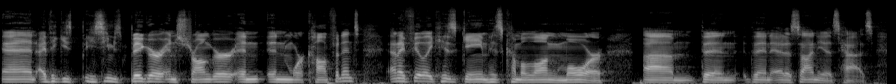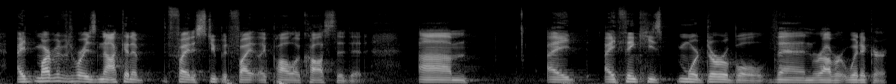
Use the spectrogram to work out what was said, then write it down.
And I think he's he seems bigger and stronger and, and more confident. And I feel like his game has come along more um, than than Adesanya's has. I, Marvin Vettori is not going to fight a stupid fight like Paulo Costa did. Um, I I think he's more durable than Robert Whitaker.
